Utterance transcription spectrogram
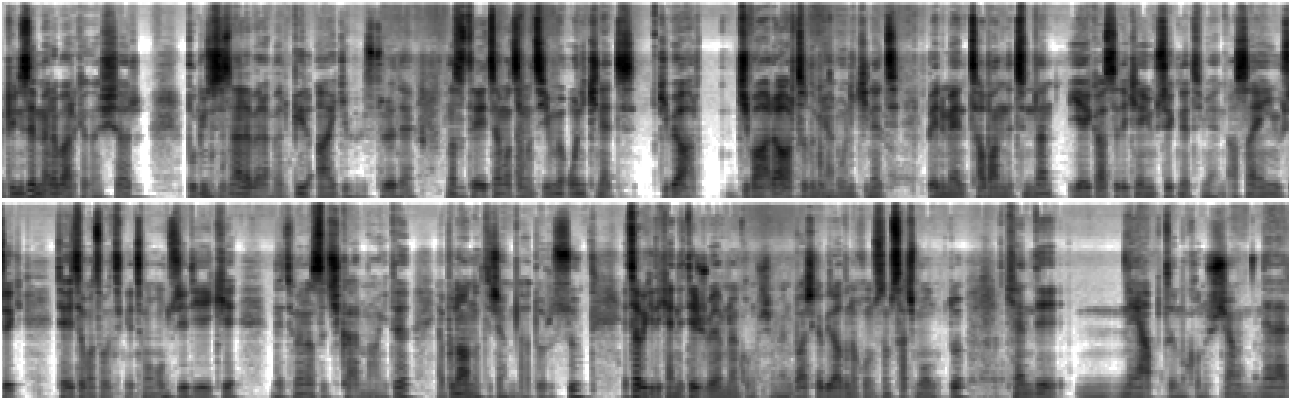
Hepinize merhaba arkadaşlar. Bugün sizlerle beraber bir ay gibi bir sürede nasıl TYT matematiğimi 12 net gibi art, civarı artırdım yani 12 net benim en taban netimden YKS'deki en yüksek netim yani. Aslında en yüksek TYT matematik netim ama 37'ye 2 netime nasıl çıkarmaydı? Ya bunu anlatacağım daha doğrusu. E tabii ki de kendi tecrübemden konuşacağım. Yani başka bir adına konuşsam saçma olurdu. Kendi ne yaptığımı konuşacağım. Neler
